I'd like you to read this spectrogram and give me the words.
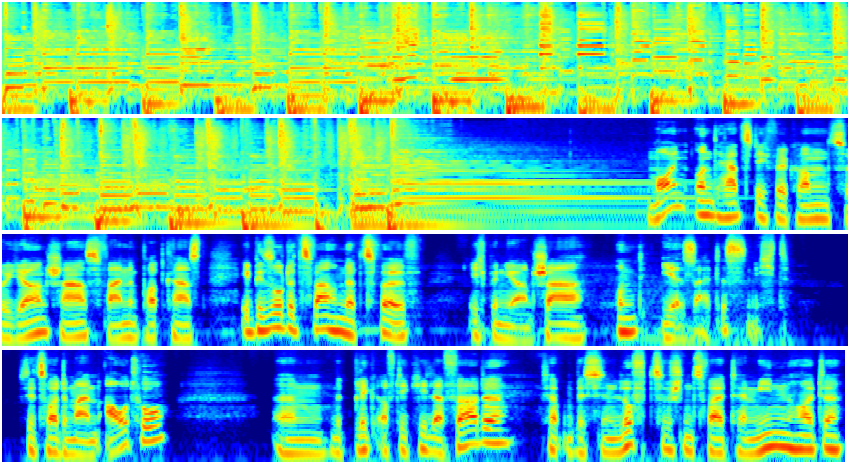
Moin und herzlich willkommen zu Jörn Schars feinem Podcast, Episode 212. Ich bin Jörn Schaar und ihr seid es nicht. Ich sitze heute mal im Auto ähm, mit Blick auf die Kieler Förde. Ich habe ein bisschen Luft zwischen zwei Terminen heute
